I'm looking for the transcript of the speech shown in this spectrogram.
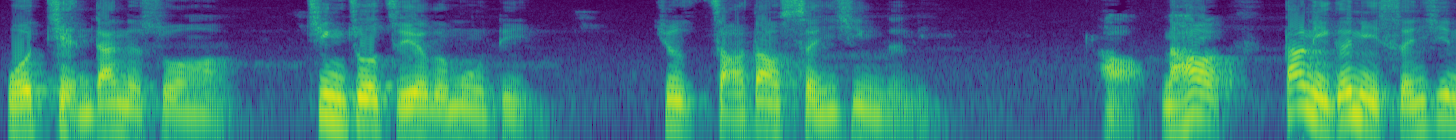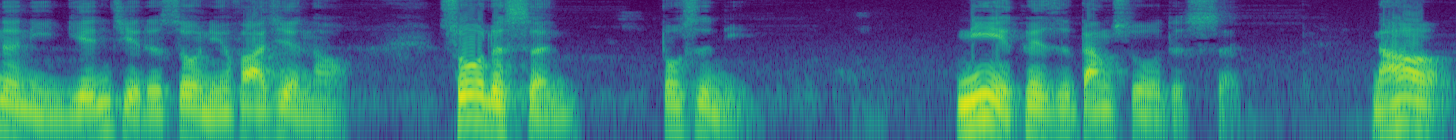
我简单的说哈，静坐只有个目的，就找到神性的你。好，然后当你跟你神性的你连接的时候，你会发现哈，所有的神都是你，你也可以是当所有的神，然后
